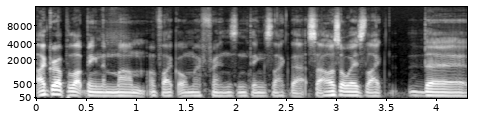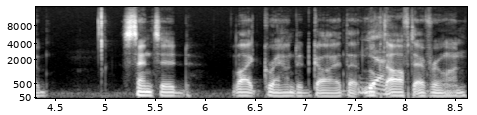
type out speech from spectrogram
I grew up a lot being the mum of like all my friends and things like that. So I was always like the centered, like grounded guy that looked Yeah. after everyone.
